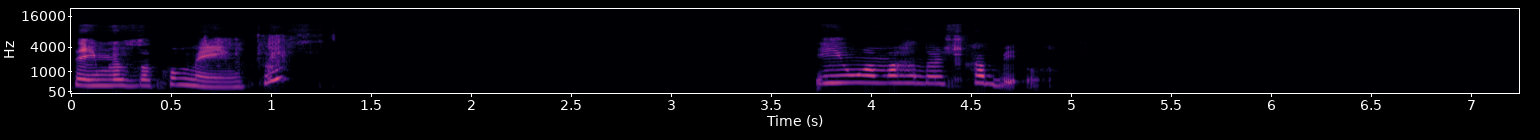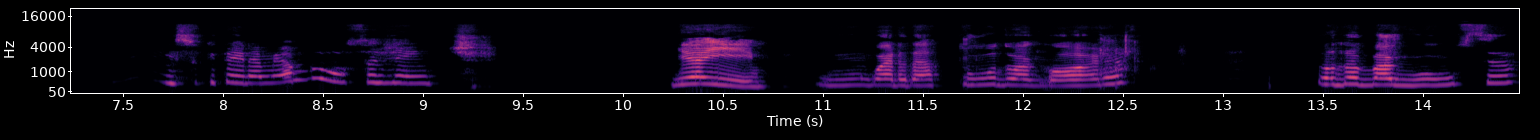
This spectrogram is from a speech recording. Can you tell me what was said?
tem meus documentos e um amarrador de cabelo. É isso que tem na minha bolsa, gente. E aí? Vamos guardar tudo agora. Toda bagunça.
